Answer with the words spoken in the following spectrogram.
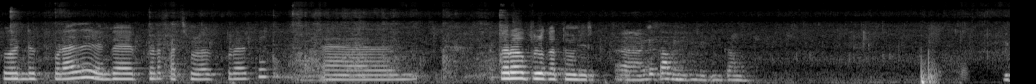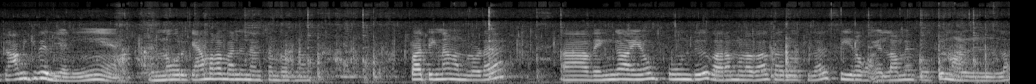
பூண்டு இருக்கக்கூடாது வெங்காயம் இருக்கக்கூடாது பச்சை மிளகா இருக்கக்கூடாது கருவேப்பிலை கொத்தமல்லி இருக்கு. இங்க காமி இங்க காமி, இங்க காமி இது காமிக்கவே இல்லையா நீ? இன்னும் ஒரு கேமராமேன் நினச்சேன் பாருங்க. பார்த்தீங்கன்னா நம்மளோட வெங்காயம் பூண்டு வரமிளகா கருவேப்பிலை சீரகம் எல்லாமே போட்டு நல்லா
